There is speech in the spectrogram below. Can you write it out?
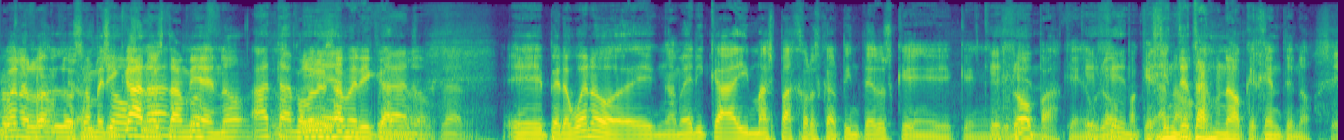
Bueno, los americanos blanco. también, ¿no? Ah, los también, colores americanos. claro, claro. Eh, pero bueno, en América hay más pájaros carpinteros que, que en Europa. gente, que en Europa. gente, que gente no. tam- no, que gente no. Sí.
